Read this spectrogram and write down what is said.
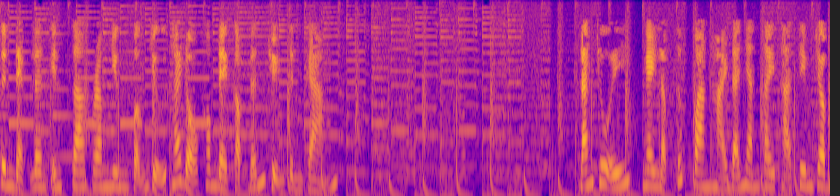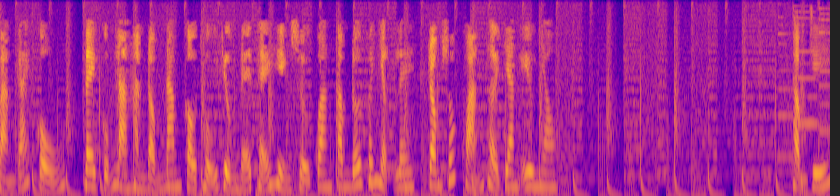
xinh đẹp lên Instagram nhưng vẫn giữ thái độ không đề cập đến chuyện tình cảm. Đáng chú ý, ngay lập tức Quang Hải đã nhanh tay thả tim cho bạn gái cũ. Đây cũng là hành động nam cầu thủ dùng để thể hiện sự quan tâm đối với Nhật Lê trong suốt khoảng thời gian yêu nhau. Thậm chí,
